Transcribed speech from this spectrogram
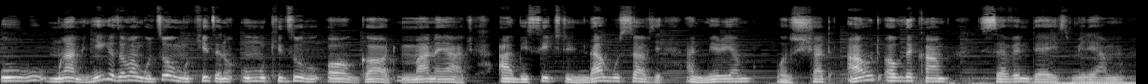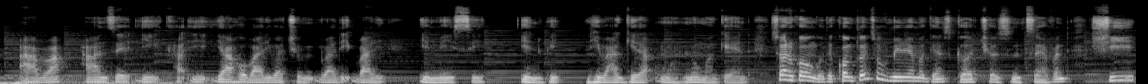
ubu mwami. Ntiyigeze avuga ngo uzomukize no umukize ubu oh god mana yacu. Thee ndagusavye. And miriam was shut out of the camp seven days. Miriam aba hanze y'aho bari bari bari iminsi indwi. Ntibagira umuntu n'umwe agenda so hano kuvuga ngo the complaints of miriam against god chosen servant she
